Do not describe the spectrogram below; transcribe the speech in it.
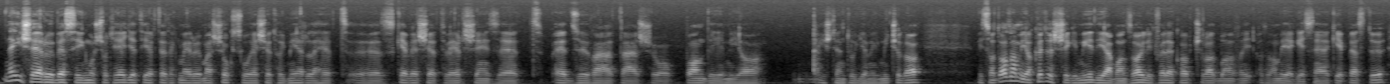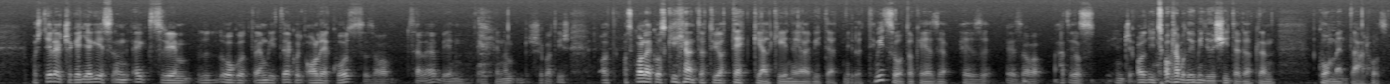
Ne is erről beszéljünk most, hogyha egyetértetek, mert erről már sok szó esett, hogy miért lehet ez keveset versenyzett, edzőváltások, pandémia, Isten tudja még micsoda. Viszont az, ami a közösségi médiában zajlik vele kapcsolatban, az ami egészen elképesztő. Most tényleg csak egy egészen extrém dolgot említek, hogy Alekosz, ez a celeb, én nem sokat is, az Alekosz kijelentett, hogy a tekkel kéne elvitetni őt. Mit szóltak ez, ez, ez a, hát az, az, csak mondom, minősítetetlen kommentárhoz?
